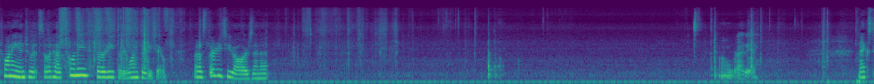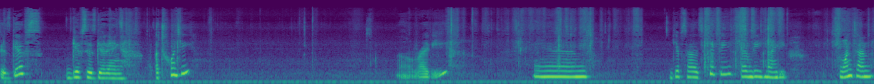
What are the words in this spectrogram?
20 into it, so it has 20, 30, 31, 32. It has $32 in it. Alrighty. Next is gifts. Gifts is getting a 20. Alrighty. And gifts has 50, 70, 90, 110,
